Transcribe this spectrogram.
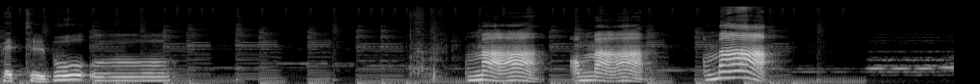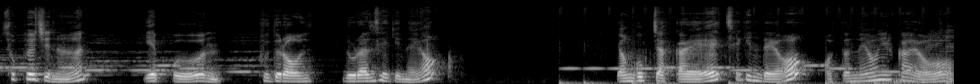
배틀부 우 엄마, 엄마, 엄마 속표지는 예쁜 부드러운 노란색이네요. 영국 작가의 책인데요. 어떤 내용일까요?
